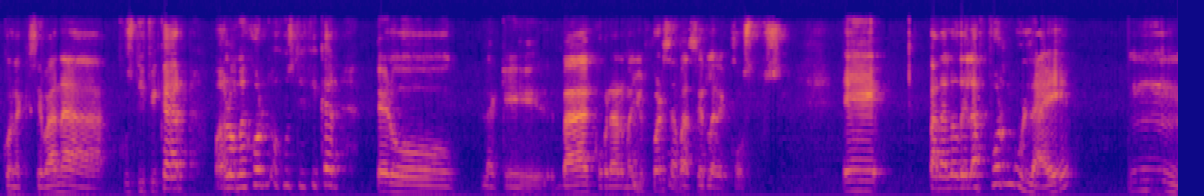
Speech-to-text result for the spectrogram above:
con la que se van a justificar, o a lo mejor no justificar, pero la que va a cobrar mayor fuerza va a ser la de costos. Eh, para lo de la Fórmula E, mm,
